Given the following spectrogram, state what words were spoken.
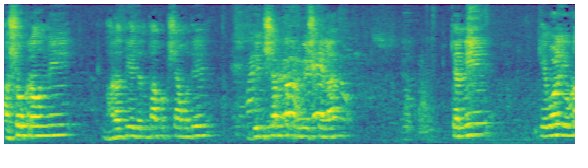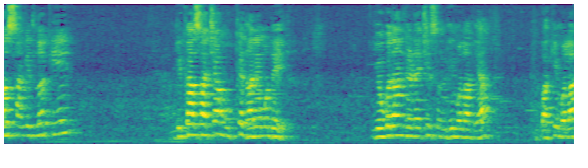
अशोकरावांनी भारतीय जनता पक्षामध्ये बिनशर्त प्रवेश केला. त्यांनी केवळ एवढंच सांगितलं की विकासाच्या मुख्य धारेमध्ये योगदान देण्याची संधी मला द्या. बाकी मला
